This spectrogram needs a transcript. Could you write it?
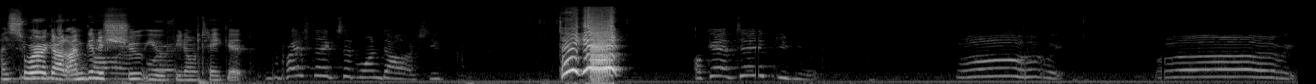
I swear to God, I'm gonna shoot you if you don't take it. The price tag said one dollar, so you. Take it. Okay, I'm taking it. Oh wait. Oh wait.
